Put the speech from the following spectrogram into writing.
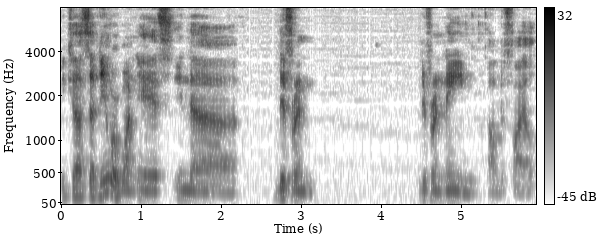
Because the newer one is in the different different name of the file.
